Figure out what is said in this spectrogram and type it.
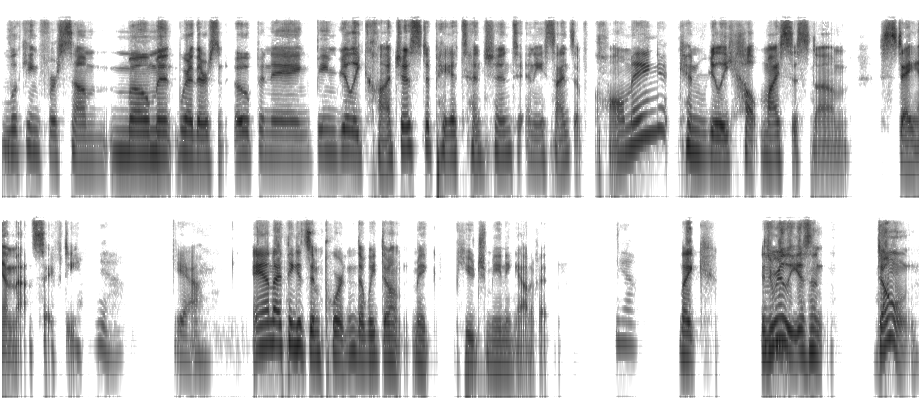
mm. looking for some moment where there's an opening, being really conscious to pay attention to any signs of calming can really help my system stay in that safety. Yeah. Yeah. And I think it's important that we don't make huge meaning out of it. Yeah. Like it mm. really isn't don't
